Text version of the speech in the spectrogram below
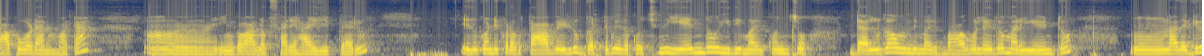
పాప కూడా అనమాట ఇంకా వాళ్ళు ఒకసారి హాయ్ చెప్పారు. ఇదిగోండి ఇక్కడ ఒక తాబేలు గట్టు మీదకి వచ్చింది ఏందో ఇది మరి కొంచెం డల్గా ఉంది. మరి బాగోలేదో మరి ఏంటో నా దగ్గర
